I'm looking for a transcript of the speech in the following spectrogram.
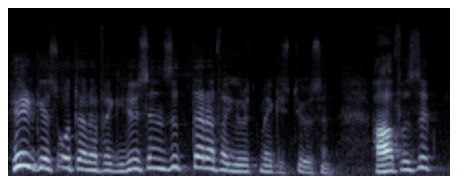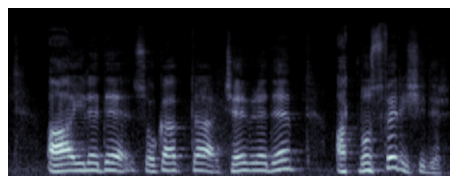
Herkes o tarafa gidiyor. Sen zıt tarafa yürütmek istiyorsun. Hafızlık ailede, sokakta, çevrede atmosfer işidir.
